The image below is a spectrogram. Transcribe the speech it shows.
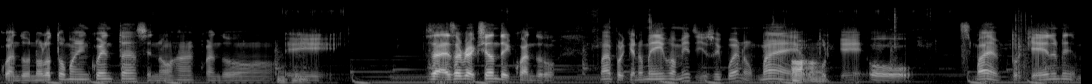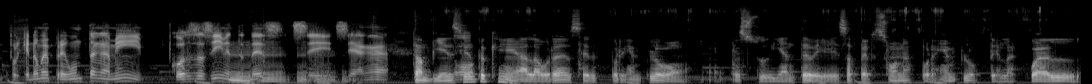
cuando no lo toman en cuenta, se enoja cuando... Eh, o sea, esa reacción de cuando, madre, ¿por qué no me dijo a mí si yo soy bueno? Madre, ¿por qué, o, madre, ¿por qué, no me preguntan a mí? Cosas así, ¿me entendés? se, haga, También siento que a la hora de ser, por ejemplo, estudiante de esa persona, por ejemplo, de la cual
